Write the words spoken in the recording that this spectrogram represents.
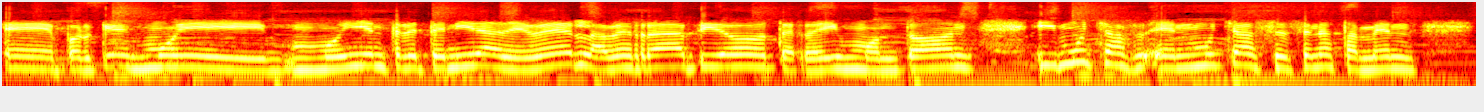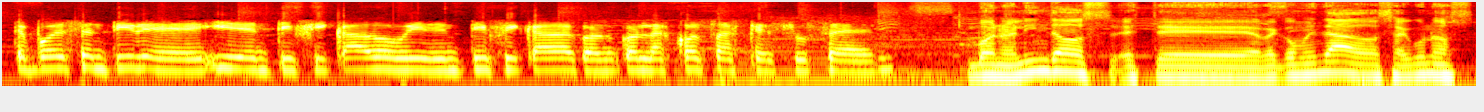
eh, porque es muy muy entretenida de ver, la ves rápido, te reís un montón y muchas en muchas escenas también te puedes sentir eh, identificado o identificada con, con las cosas que suceden. Bueno, lindos este, recomendados, algunos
